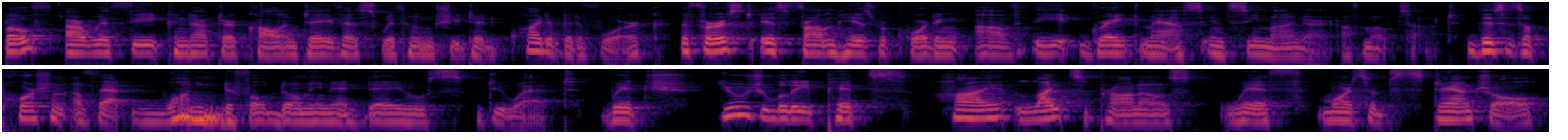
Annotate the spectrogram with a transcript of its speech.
Both are with the conductor Colin Davis, with whom she did quite a bit of work. The first is from his recording of the Great Mass in C minor of Mozart. This is a portion of that wonderful Domine Deus duet, which usually pits high light sopranos with more substantial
